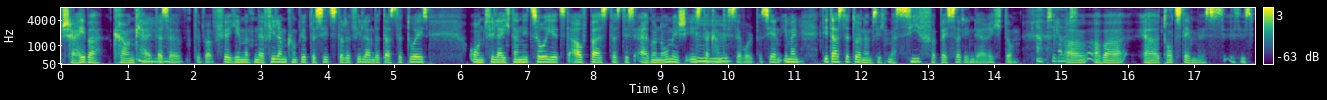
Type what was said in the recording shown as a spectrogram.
Schreiberkrankheit. Mhm. Also für jemanden, der viel am Computer sitzt oder viel an der Tastatur ist und vielleicht dann nicht so jetzt aufpasst, dass das ergonomisch ist, da kann Mhm. das sehr wohl passieren. Ich meine, die Tastaturen haben sich massiv verbessert in der Richtung. Absolut. Äh, aber äh, trotzdem, es, es ist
